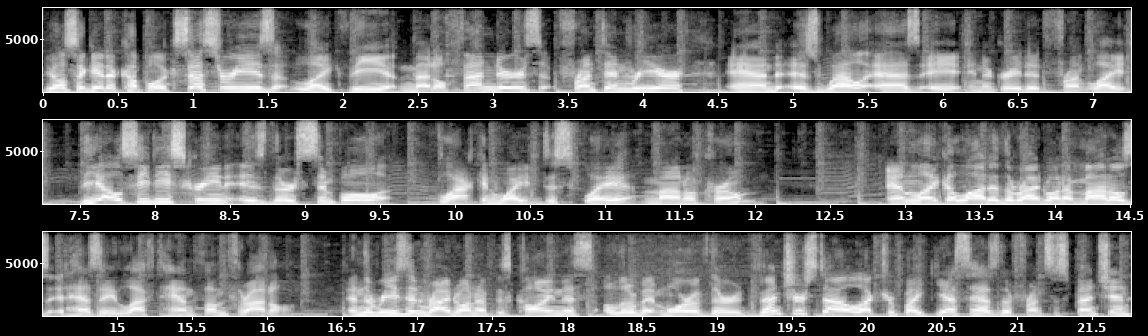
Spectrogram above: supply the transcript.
You also get a couple accessories like the metal fenders, front and rear, and as well as a integrated front light. The LCD screen is their simple black and white display monochrome. And like a lot of the Ride One Up models, it has a left-hand thumb throttle. And the reason Ride One Up is calling this a little bit more of their adventure style electric bike, yes, it has the front suspension,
